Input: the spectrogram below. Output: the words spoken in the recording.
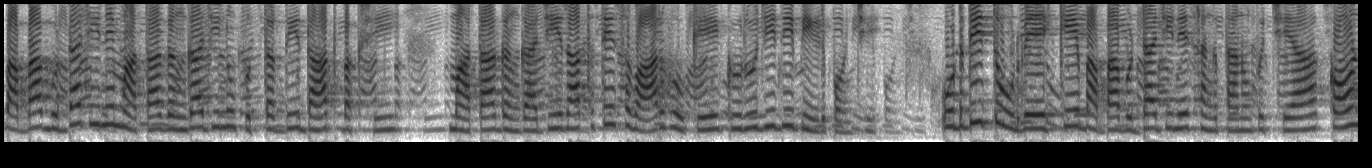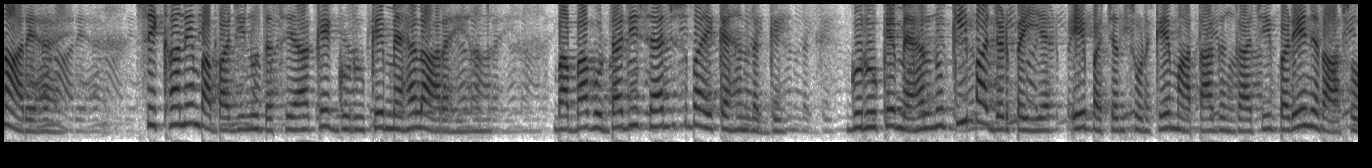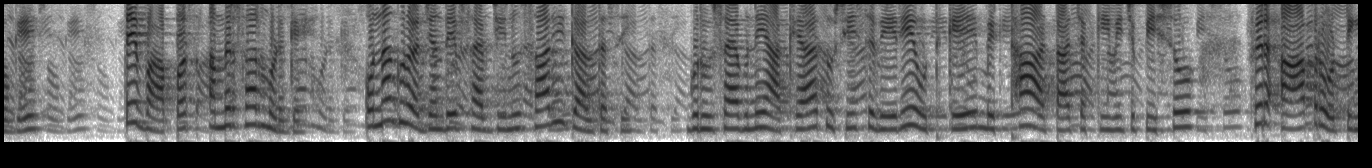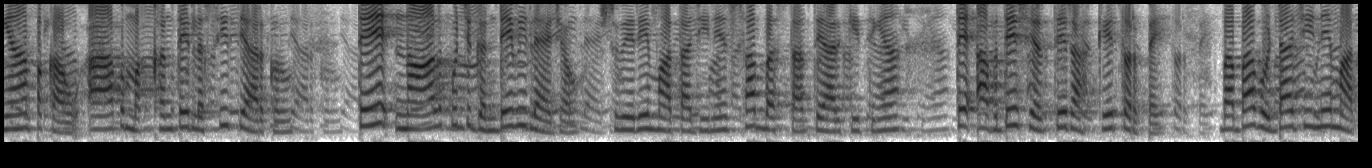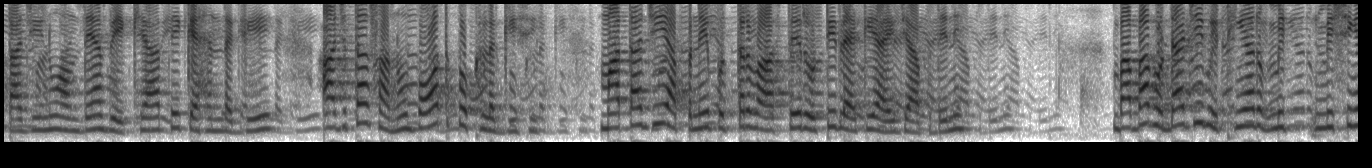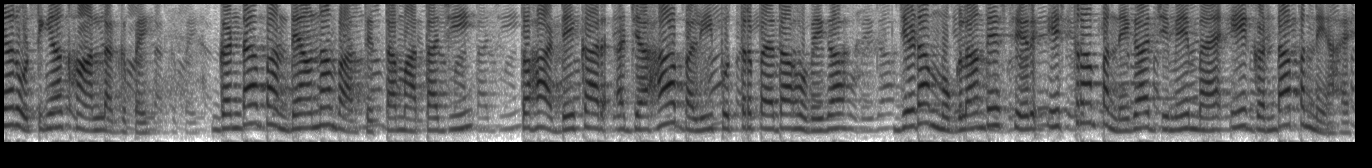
ਬਾਬਾ ਬੁੱਢਾ ਜੀ ਨੇ ਮਾਤਾ ਗੰਗਾ ਜੀ ਨੂੰ ਪੁੱਤਰ ਦੀ ਦਾਤ ਬਖਸ਼ੀ। ਮਾਤਾ ਗੰਗਾ ਜੀ ਰੱਥ ਤੇ ਸਵਾਰ ਹੋ ਕੇ ਗੁਰੂ ਜੀ ਦੀ ਭੀੜ ਪਹੁੰਚੇ। ਉੱਡਦੀ ਧੂੜ ਵੇਖ ਕੇ ਬਾਬਾ ਬੁੱਢਾ ਜੀ ਨੇ ਸੰਗਤਾਂ ਨੂੰ ਪੁੱਛਿਆ, ਕੌਣ ਆ ਰਿਹਾ ਹੈ? ਸਿੱਖਾਂ ਨੇ ਬਾਬਾ ਜੀ ਨੂੰ ਦੱਸਿਆ ਕਿ ਗੁਰੂ ਕੇ ਮਹਿਲ ਆ ਰਹੇ ਹਨ। ਬਾਬਾ ਬੁੱਢਾ ਜੀ ਸਹਿਜ ਸੁਭਾਏ ਕਹਿਣ ਲੱਗੇ, ਗੁਰੂ ਕੇ ਮਹਿਲ ਨੂੰ ਕੀ ਭਾਜੜ ਪਈ ਹੈ? ਇਹ ਬਚਨ ਸੁਣ ਕੇ ਮਾਤਾ ਗੰਗਾ ਜੀ ਬੜੇ ਨਿਰਾਸ਼ ਹੋ ਗਏ। ਤੇ ਵਾਪਸ ਅੰਮ੍ਰਿਤਸਰ ਮੁੜ ਗਏ। ਉਹਨਾਂ ਗੁਰੂ ਅਰਜਨ ਦੇਵ ਸਾਹਿਬ ਜੀ ਨੂੰ ਸਾਰੀ ਗੱਲ ਦੱਸੀ। ਗੁਰੂ ਸਾਹਿਬ ਨੇ ਆਖਿਆ, ਤੁਸੀਂ ਸਵੇਰੇ ਉੱਠ ਕੇ ਮਿੱਠਾ ਆਟਾ ਚੱਕੀ ਵਿੱਚ ਪੀਸੋ, ਫਿਰ ਆਪ ਰੋਟੀਆਂ ਪਕਾਓ, ਆਪ ਮੱਖਣ ਤੇ ਲੱਸੀ ਤਿਆਰ ਕਰੋ ਤੇ ਨਾਲ ਕੁਝ ਗੰਡੇ ਵੀ ਲੈ ਜਾਓ। ਸਵੇਰੇ ਮਾਤਾ ਜੀ ਨੇ ਸਭ ਬਸਤਾਂ ਤਿਆਰ ਕੀਤੀਆਂ ਤੇ ਆਪਦੇ ਸਿਰ ਤੇ ਰੱਖ ਕੇ ਤੁਰ ਪਏ। ਬਾਬਾ ਬੁੱਢਾ ਜੀ ਨੇ ਮਾਤਾ ਜੀ ਨੂੰ ਆਉਂਦਿਆਂ ਵੇਖਿਆ ਤੇ ਕਹਿਣ ਲੱਗੇ ਅੱਜ ਤਾਂ ਸਾਨੂੰ ਬਹੁਤ ਭੁੱਖ ਲੱਗੀ ਸੀ। ਮਾਤਾ ਜੀ ਆਪਣੇ ਪੁੱਤਰ ਵਾਸਤੇ ਰੋਟੀ ਲੈ ਕੇ ਆਏ ਜਾਪਦੇ ਨੇ। ਬਾਬਾ ਬੁੱਢਾ ਜੀ ਮਿੱਠੀਆਂ ਮਿੱਸੀਆਂ ਰੋਟੀਆਂ ਖਾਣ ਲੱਗ ਪਏ। ਗੰਡਾ ਭੰਦਿਆਂ ਉਹਨਾਂ ਵਾਰ ਦਿੱਤਾ, ਮਾਤਾ ਜੀ, ਤੁਹਾਡੇ ਘਰ ਅਜਿਹਾ ਬਲੀ ਪੁੱਤਰ ਪੈਦਾ ਹੋਵੇਗਾ, ਜਿਹੜਾ ਮੁਗਲਾਂ ਦੇ ਸਿਰ ਇਸ ਤਰ੍ਹਾਂ ਭੰਨੇਗਾ ਜਿਵੇਂ ਮੈਂ ਇਹ ਗੰਡਾ ਭੰਨਿਆ ਹੈ।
